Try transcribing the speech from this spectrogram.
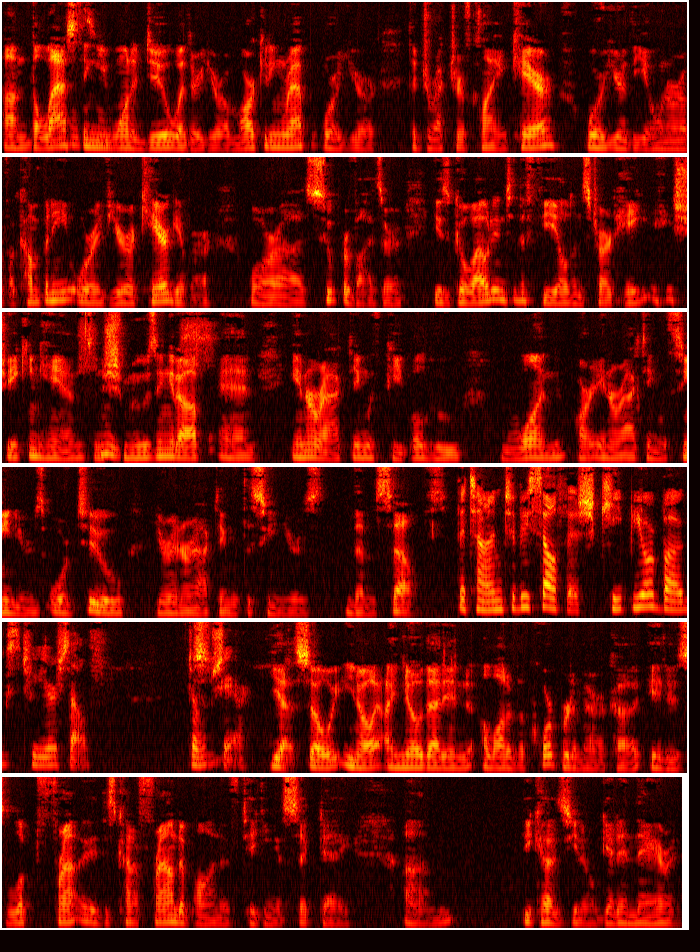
Um, the last That's thing right. you want to do, whether you're a marketing rep or you're the director of client care or you're the owner of a company or if you're a caregiver or a supervisor, is go out into the field and start ha- shaking hands and mm. schmoozing it up and interacting with people who, one, are interacting with seniors or two, you're interacting with the seniors themselves. The time to be selfish. Keep your bugs to yourself. Don't share. Yeah, so you know, I know that in a lot of the corporate America, it is looked frown, it is kind of frowned upon of taking a sick day, um, because you know, get in there and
